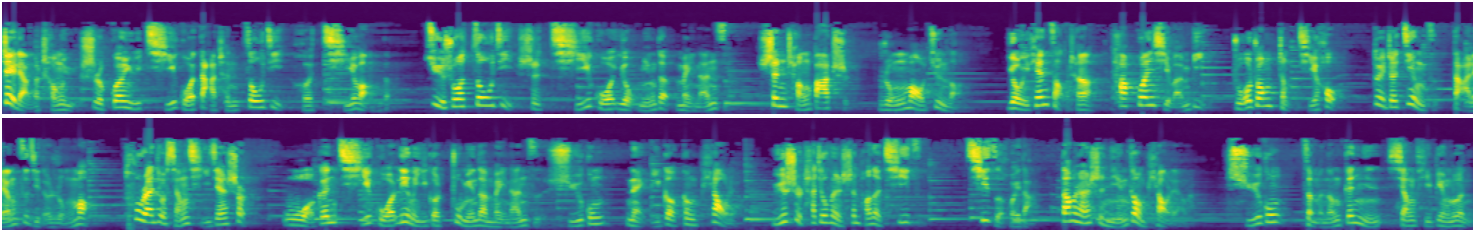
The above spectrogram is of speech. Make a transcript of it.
这两个成语是关于齐国大臣邹忌和齐王的。据说邹忌是齐国有名的美男子，身长八尺，容貌俊朗。有一天早晨啊，他关洗完毕，着装整齐后，对着镜子打量自己的容貌，突然就想起一件事儿：我跟齐国另一个著名的美男子徐公哪一个更漂亮？于是他就问身旁的妻子，妻子回答：“当然是您更漂亮了。徐公怎么能跟您相提并论呢？”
